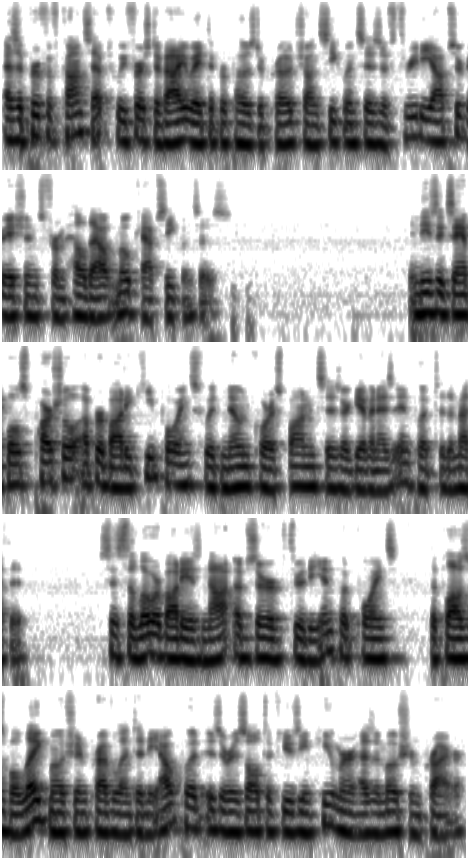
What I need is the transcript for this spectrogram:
As a proof of concept, we first evaluate the proposed approach on sequences of 3D observations from held-out mocap sequences. In these examples, partial upper body key points with known correspondences are given as input to the method. Since the lower body is not observed through the input points, the plausible leg motion prevalent in the output is a result of using humor as a motion prior.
